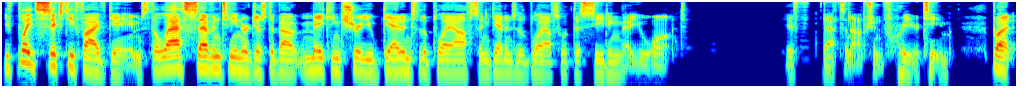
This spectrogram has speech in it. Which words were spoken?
You've played 65 games. The last 17 are just about making sure you get into the playoffs and get into the playoffs with the seeding that you want if that's an option for your team. But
